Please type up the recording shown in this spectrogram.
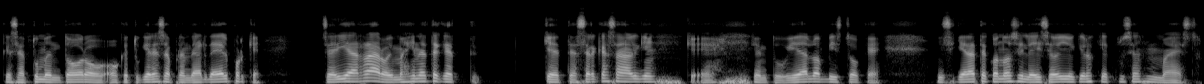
que sea tu mentor o, que tú quieres aprender de él, porque sería raro. Imagínate que, que te acercas a alguien que, que en tu vida lo has visto, que ni siquiera te conoce y le dice, oye, yo quiero que tú seas mi maestro.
